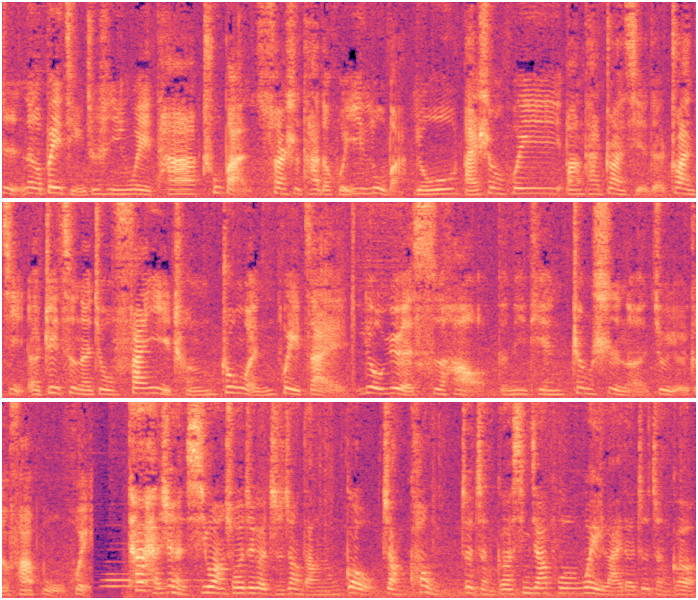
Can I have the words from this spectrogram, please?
是那个背景，就是因为他出版算是他的回忆录吧，由白胜辉帮他撰写的传记，呃，这次呢就翻译成中文。会在六月四号的那天正式呢，就有一个发布会。他还是很希望说，这个执政党能够掌控这整个新加坡未来的这整个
